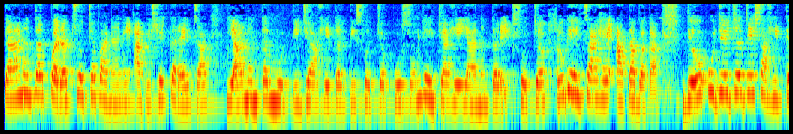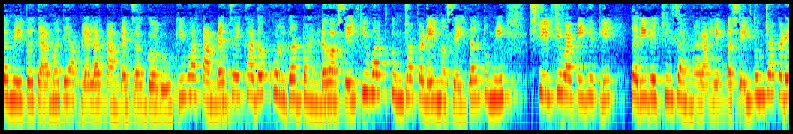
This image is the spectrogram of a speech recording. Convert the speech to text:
त्यानंतर परत स्वच्छ पाण्याने अभिषेक करायचा. यानंतर मूर्ती जी आहे तर ती स्वच्छ पुसून घ्यायची आहे. यानंतर एक स्वच्छ घ्यायचा आहे. आता बघा देवपूजेचं जे साहित्य मिळतं त्यामध्ये आपल्याला तांब्याचा गडू किंवा तांब्याचं एखादं खोलगट भांड असेल किंवा तुमच्याकडे नसेल तर तुम्ही स्टीलची वाटी घेतली तरी देखील चालणार आहे. असेल तुमच्याकडे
